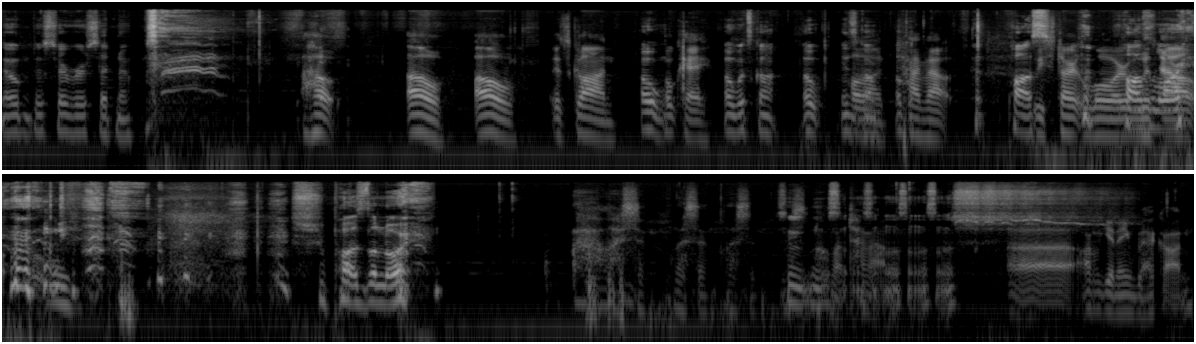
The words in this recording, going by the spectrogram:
no, the server said no. Oh, oh, oh! It's gone. oh Okay, oh, it's gone. Oh, it's hold gone. on. Okay. Time out. Pause. We start lore Pause without. lore. we... Pause the lore. listen, listen, listen. listen, listen, listen, on, time listen, out. listen, listen. Uh, I'm getting back on.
